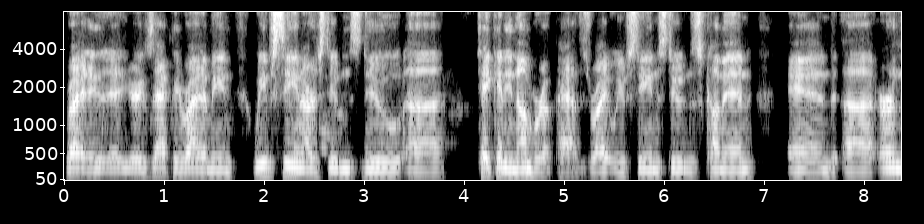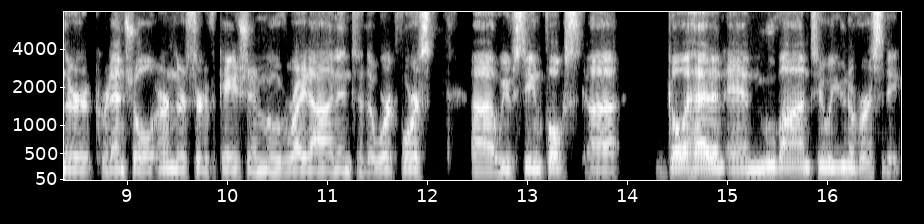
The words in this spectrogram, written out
Right. You're exactly right. I mean, we've seen our students do uh, take any number of paths, right? We've seen students come in and uh, earn their credential, earn their certification, move right on into the workforce. Uh, we've seen folks uh, go ahead and, and move on to a university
